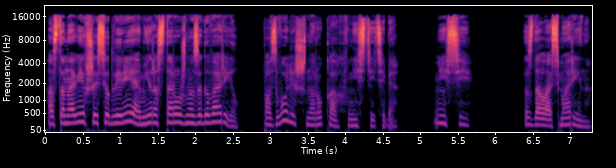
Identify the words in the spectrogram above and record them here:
Остановившись у двери, Амир осторожно заговорил. «Позволишь на руках внести тебя?» «Неси», — сдалась Марина.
